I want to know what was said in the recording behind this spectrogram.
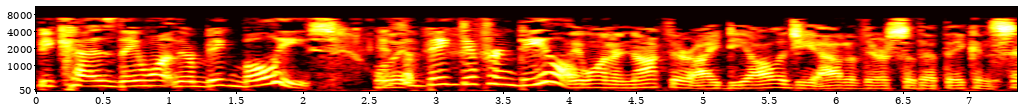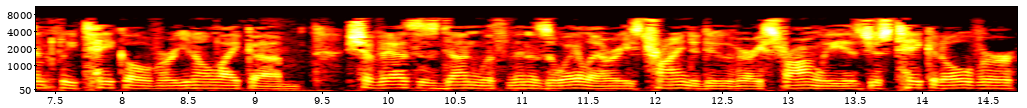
because they want they're big bullies. Well, it's they- a big different deal. They want to knock their ideology out of there so that they can simply take over. You know, like um, Chavez has done with Venezuela, or he's trying to do very strongly, is just take it over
